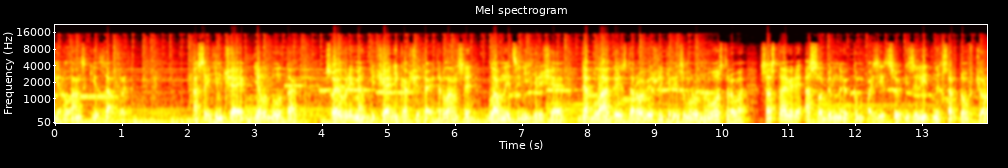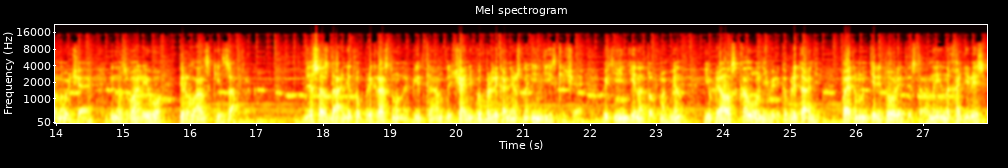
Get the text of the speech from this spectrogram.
«Ирландский завтрак». А с этим чаем дело было так – в свое время англичане, как считают ирландцы, главные ценители чая, для блага и здоровья жителей Изумрудного острова составили особенную композицию из элитных сортов черного чая и назвали его «Ирландский завтрак». Для создания этого прекрасного напитка англичане выбрали, конечно, индийский чай, ведь Индия на тот момент являлась колонией Великобритании, поэтому на территории этой страны находились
